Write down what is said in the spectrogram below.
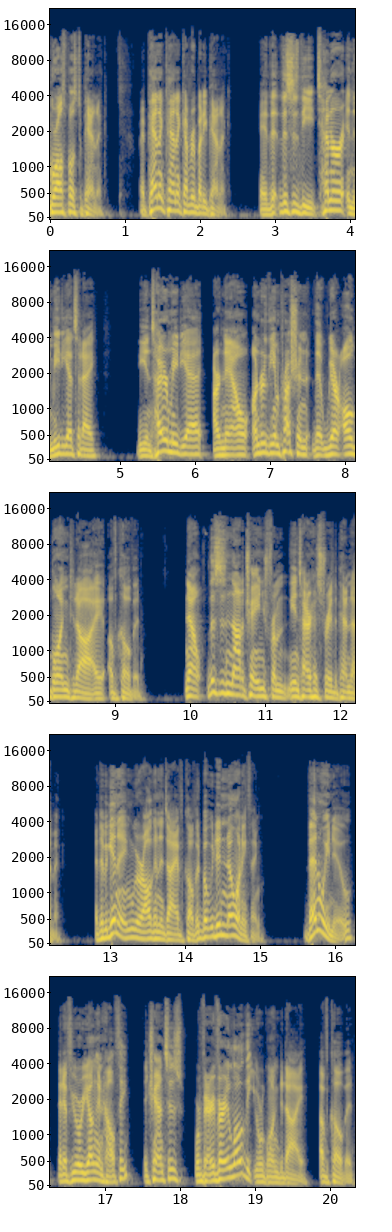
we're all supposed to panic. Right? Panic, panic, everybody panic. This is the tenor in the media today. The entire media are now under the impression that we are all going to die of COVID. Now, this is not a change from the entire history of the pandemic. At the beginning, we were all going to die of COVID, but we didn't know anything. Then we knew that if you were young and healthy, the chances were very, very low that you were going to die of COVID.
